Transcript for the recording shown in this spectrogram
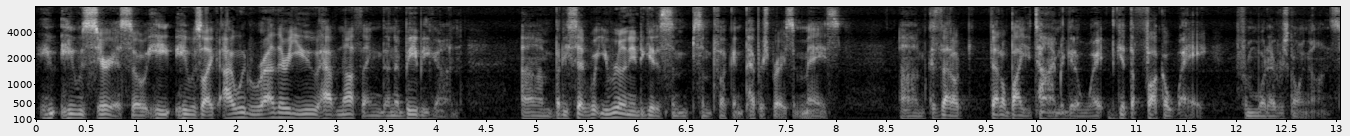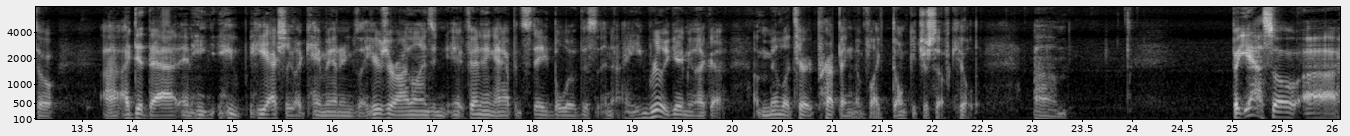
He he was serious, so he he was like, I would rather you have nothing than a BB gun. Um, but he said, what you really need to get is some some fucking pepper spray, some mace, because that'll that'll buy you time to get away, to get the fuck away from whatever's going on. So uh, I did that, and he he he actually like came in and he was like, "Here's your eye lines, and if anything happens, stay below this." And he really gave me like a, a military prepping of like, "Don't get yourself killed." Um, but yeah, so uh,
